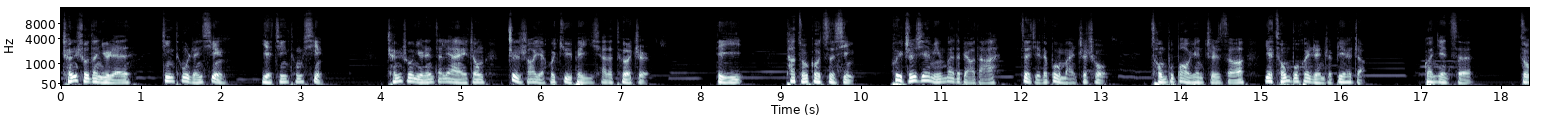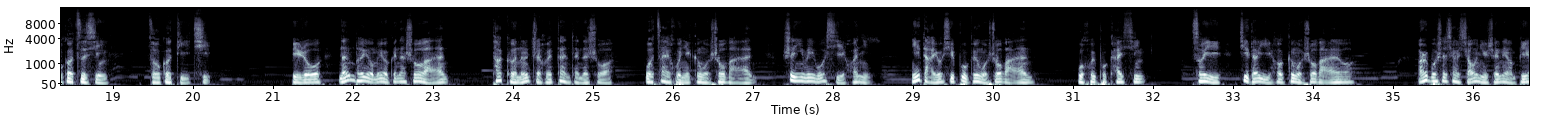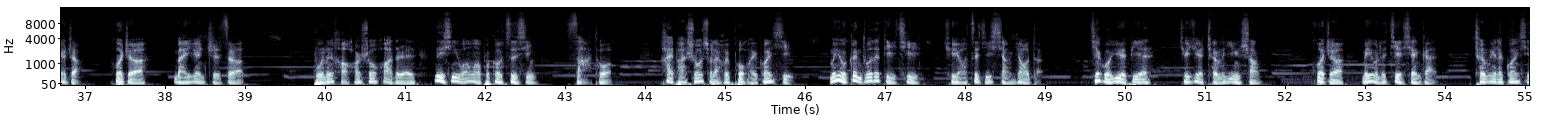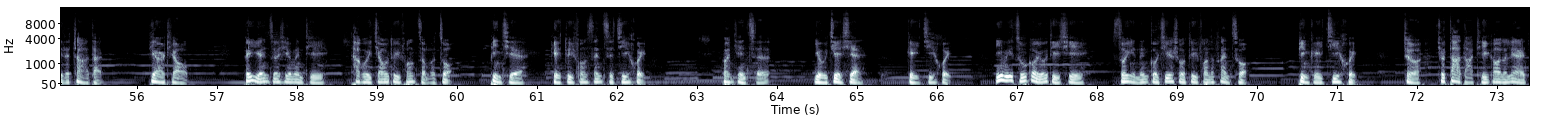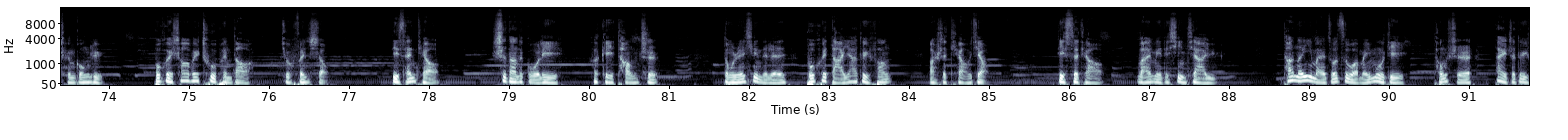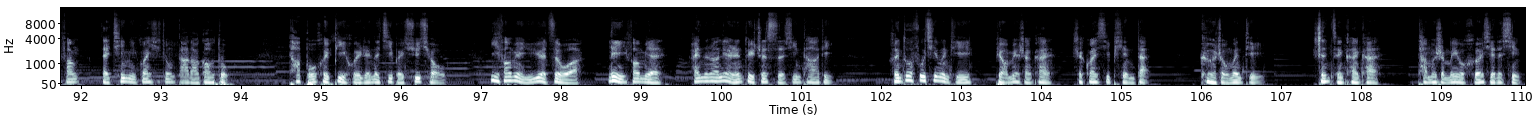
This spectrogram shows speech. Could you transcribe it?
成熟的女人精通人性，也精通性。成熟女人在恋爱中至少也会具备以下的特质：第一，她足够自信，会直接明白地表达自己的不满之处，从不抱怨指责，也从不会忍着憋着。关键词：足够自信，足够底气。比如，男朋友没有跟她说晚安，她可能只会淡淡的说：“我在乎你跟我说晚安，是因为我喜欢你。你打游戏不跟我说晚安，我会不开心。所以记得以后跟我说晚安哦，而不是像小女生那样憋着，或者埋怨指责。不能好好说话的人，内心往往不够自信、洒脱，害怕说出来会破坏关系，没有更多的底气去要自己想要的，结果越憋。就越成了硬伤，或者没有了界限感，成为了关系的炸弹。第二条，非原则性问题，他会教对方怎么做，并且给对方三次机会。关键词：有界限，给机会。因为足够有底气，所以能够接受对方的犯错，并给机会，这就大大提高了恋爱成功率，不会稍微触碰到就分手。第三条，适当的鼓励。和给糖吃，懂人性的人不会打压对方，而是调教。第四条，完美的性驾驭，他能以满足自我为目的，同时带着对方在亲密关系中达到高度。他不会避讳人的基本需求，一方面愉悦自我，另一方面还能让恋人对之死心塌地。很多夫妻问题表面上看是关系平淡，各种问题，深层看看。他们是没有和谐的性。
